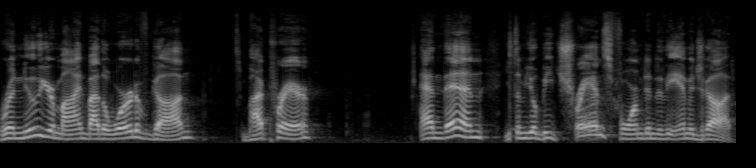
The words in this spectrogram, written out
Renew your mind by the word of God, by prayer, and then you'll be transformed into the image of God.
